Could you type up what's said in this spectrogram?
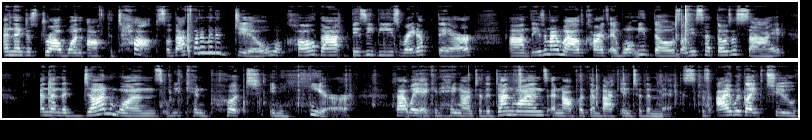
and then just draw one off the top. So that's what I'm gonna do. We'll call that Busy Bees right up there. Um, these are my wild cards. I won't need those. Let me set those aside. And then the done ones we can put in here. That way I can hang on to the done ones and not put them back into the mix. Because I would like to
